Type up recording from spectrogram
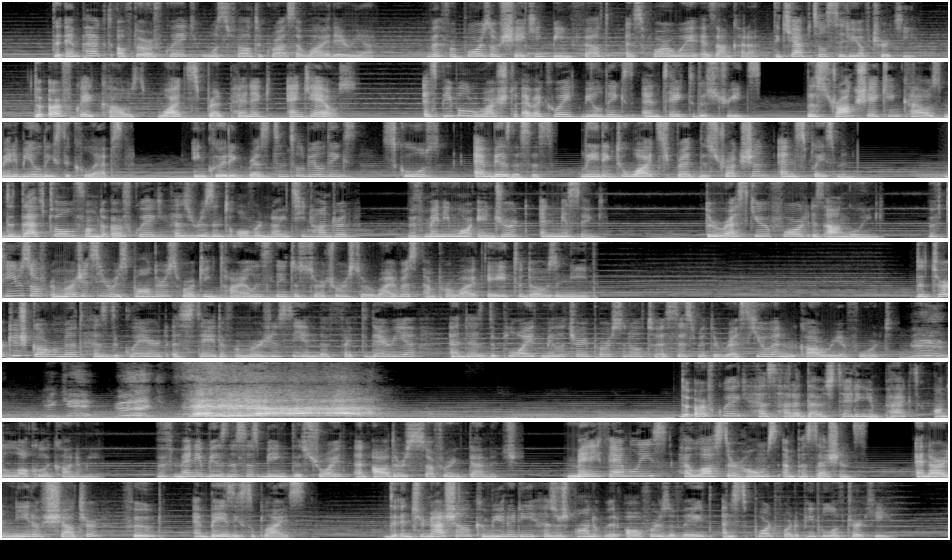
The impact of the earthquake was felt across a wide area, with reports of shaking being felt as far away as Ankara, the capital city of Turkey. The earthquake caused widespread panic and chaos as people rushed to evacuate buildings and take to the streets. The strong shaking caused many buildings to collapse, including residential buildings, schools, and businesses, leading to widespread destruction and displacement. The death toll from the earthquake has risen to over 1900, with many more injured and missing. The rescue effort is ongoing, with teams of emergency responders working tirelessly to search for survivors and provide aid to those in need. The Turkish government has declared a state of emergency in the affected area and has deployed military personnel to assist with the rescue and recovery effort. 1, 2, 3. The earthquake has had a devastating impact on the local economy, with many businesses being destroyed and others suffering damage. Many families have lost their homes and possessions and are in need of shelter, food, and basic supplies. The international community has responded with offers of aid and support for the people of Turkey.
